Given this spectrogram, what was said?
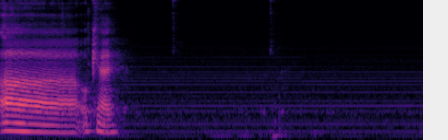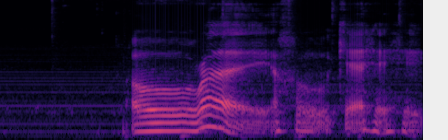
Uh, okay. Alright, okay.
